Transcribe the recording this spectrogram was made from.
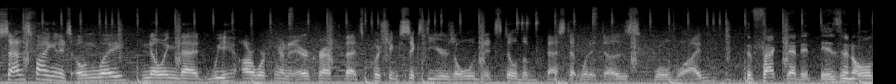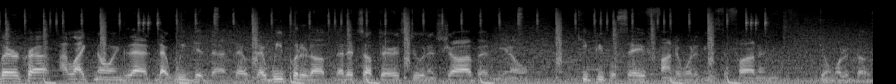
satisfying in its own way, knowing that we are working on an aircraft that's pushing 60 years old and it's still the best at what it does worldwide. The fact that it is an old aircraft, I like knowing that, that we did that, that, that we put it up, that it's up there, it's doing its job and, you know, keep people safe, finding what it needs to find and doing what it does.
